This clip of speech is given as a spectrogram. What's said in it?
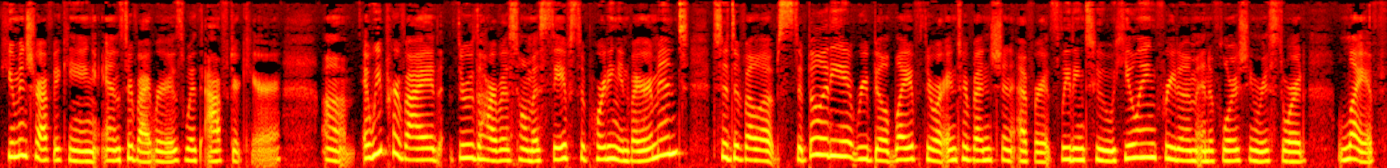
human trafficking, and survivors with aftercare. Um, and we provide through the Harvest Home a safe, supporting environment to develop stability, rebuild life through our intervention efforts, leading to healing, freedom, and a flourishing, restored life.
